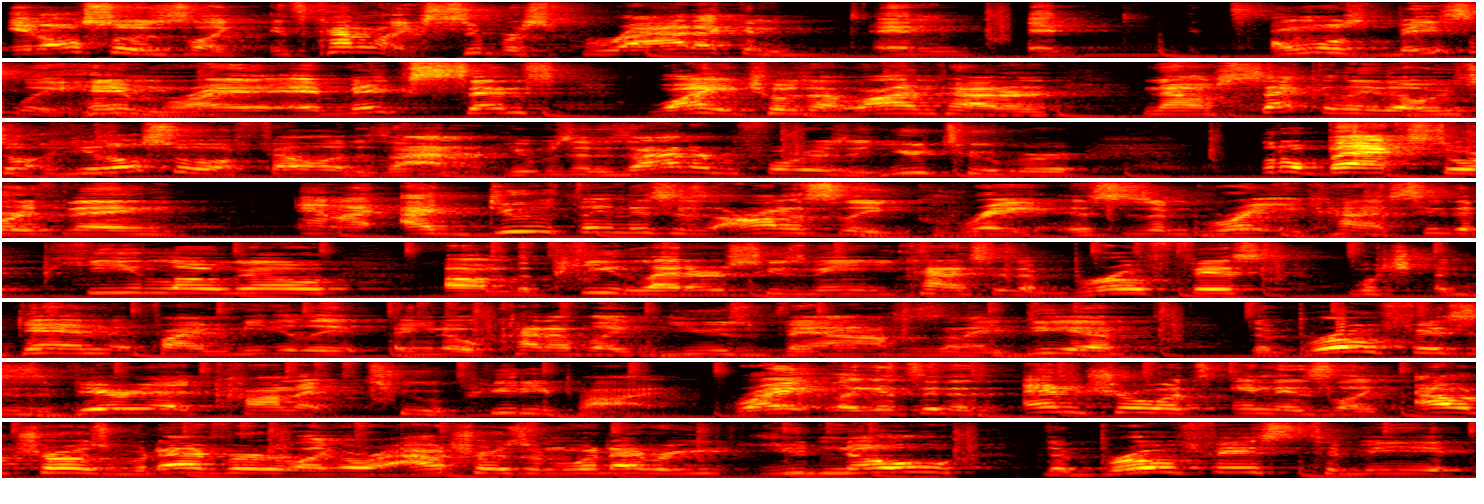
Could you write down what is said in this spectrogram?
it also is like, it's kind of like super sporadic and, and it, it's almost basically him, right? It makes sense why he chose that line pattern. Now, secondly, though, he's, he's also a fellow designer. He was a designer before he was a YouTuber. Little backstory thing. And I, I, do think this is honestly great. This is a great, you kind of see the P logo, um, the P letter, excuse me. You kind of see the bro fist, which again, if I immediately, you know, kind of like use Vanoss as an idea, the bro fist is very iconic to PewDiePie, right? Like it's in his intro, it's in his like outros, whatever, like, or outros and whatever. You, you know the bro fist to be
